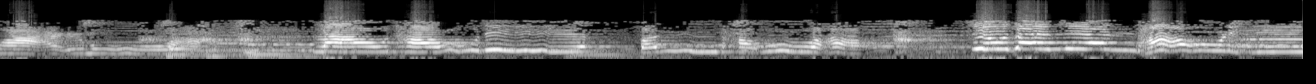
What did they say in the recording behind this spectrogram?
耳目啊。老头的坟头啊，就在念桃里。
